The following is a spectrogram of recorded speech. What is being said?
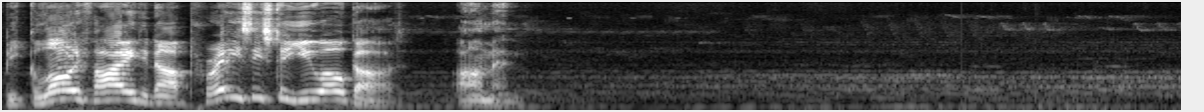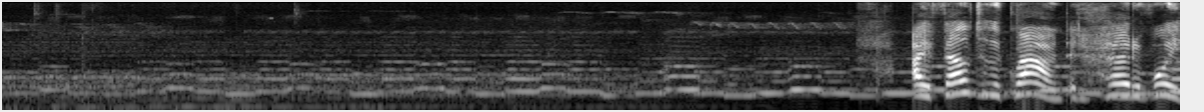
Be glorified in our praises to you, O God. Amen. I fell to the ground and heard a voice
